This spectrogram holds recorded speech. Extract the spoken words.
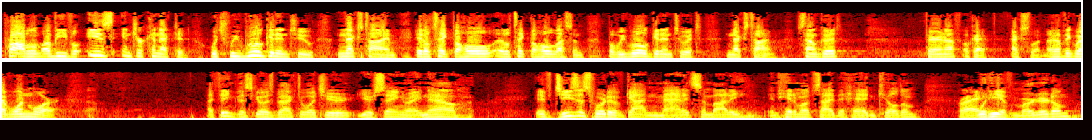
problem of evil is interconnected, which we will get into next time. It'll take the whole it'll take the whole lesson, but we will get into it next time. Sound good? Fair enough? Okay, excellent. I think we have one more. I think this goes back to what you're you're saying right now. If Jesus were to have gotten mad at somebody and hit him upside the head and killed him, Right. would he have murdered him?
